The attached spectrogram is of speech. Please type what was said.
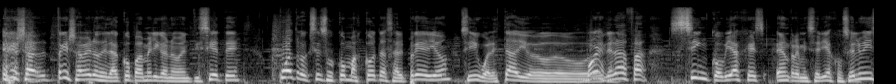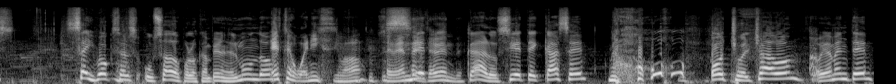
tres, lla- tres llaveros de la Copa América 97. Cuatro accesos con mascotas al predio, ¿sí? o al estadio Bueno. de la AFA. Cinco viajes en remisería José Luis. Seis boxers usados por los campeones del mundo. Este es buenísimo. ¿no? Se vende, Siete- se vende. Claro, siete case. Ocho el chavo, obviamente.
